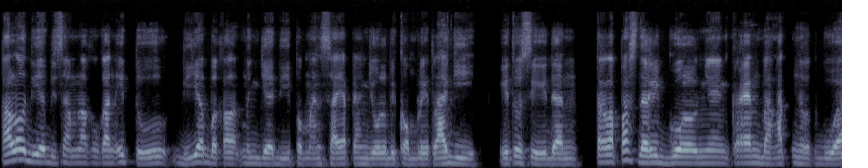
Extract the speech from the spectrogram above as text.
kalau dia bisa melakukan itu, dia bakal menjadi pemain sayap yang jauh lebih komplit lagi. Itu sih. Dan terlepas dari golnya yang keren banget menurut gua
